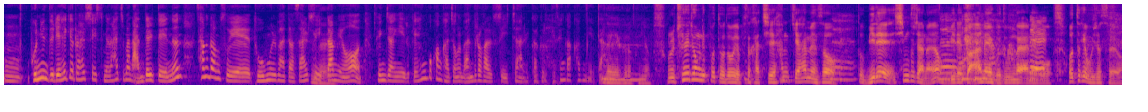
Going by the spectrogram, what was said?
음, 본인들이 해결을 할 수 있으면 하지만 안 될 때에는 상담소의 도움을 받아서 할 수 네. 있다면 굉장히 이렇게 행복한 가정을 만들어갈 수 있지 않을까 그렇게 생각합니다. 네, 그렇군요. 오늘 최혜정 리포터도 옆에서 같이 함께 하면서 네. 또 미래 신부잖아요. 네. 미래 또 아내고 누군가의 네. 아내고 어떻게 보셨어요?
